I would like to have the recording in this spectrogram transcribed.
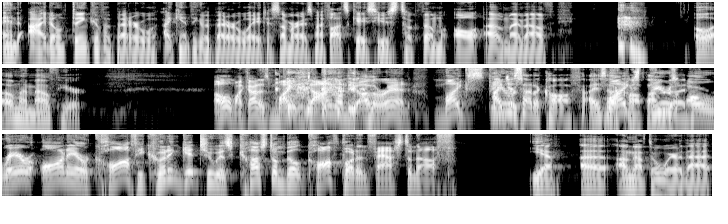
And I don't think of a better. I can't think of a better way to summarize my thoughts. Case Hughes took them all out of my mouth. oh, out of my mouth here. Oh my God! Is Mike dying on the other end? Mike Spears. I just had a cough. I just Mike had a cough. Spears, I'm good. a rare on-air cough. He couldn't get to his custom-built cough button fast enough. Yeah, uh, I'm gonna have to wear that.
